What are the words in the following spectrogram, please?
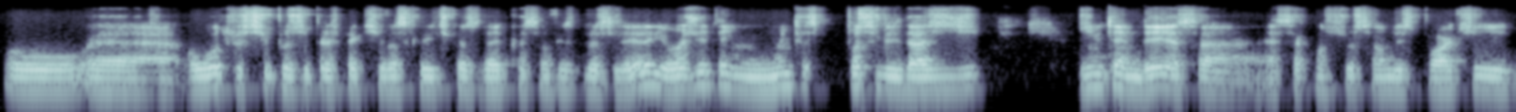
ou, é, ou, outros tipos de perspectivas críticas da educação física brasileira, e hoje tem muitas possibilidades de, de entender essa, essa construção do esporte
